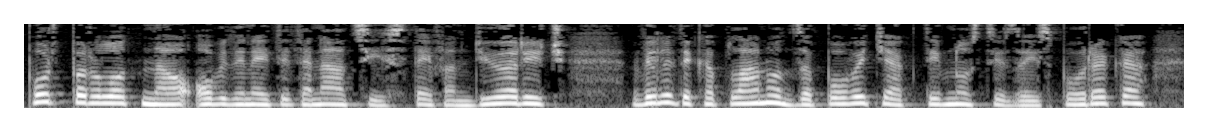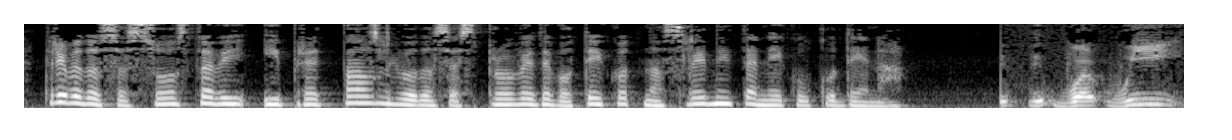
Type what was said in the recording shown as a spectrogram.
Портпаролот на Обединетите нации Стефан Дюарич вели дека планот за повеќе активности за испорака треба да се состави и предпазливо да се спроведе во текот на следните неколку дена. What we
